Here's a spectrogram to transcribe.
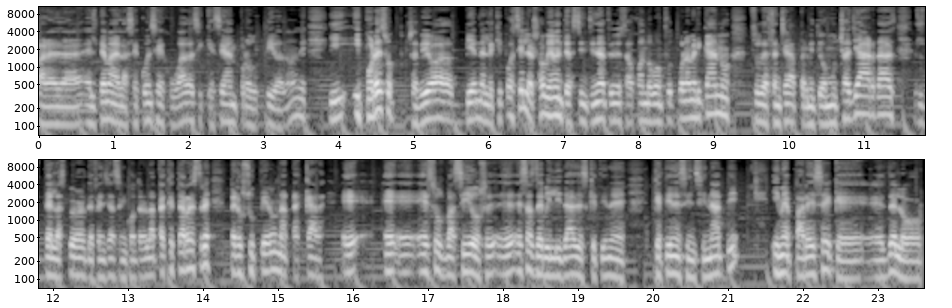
para, el tema de la secuencia de jugadas y que sean productivas. ¿no? Y, por eso se vio bien el equipo de Steelers. Obviamente Cincinnati no estaba jugando buen fútbol americano, su defensa ha permitido muchas yardas, de las peores defensas en contra del ataque terrestre, pero supieron atacar. Eh, esos vacíos, e, esas debilidades que tiene, que tiene Cincinnati y me parece que es de lo,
